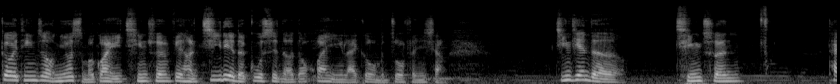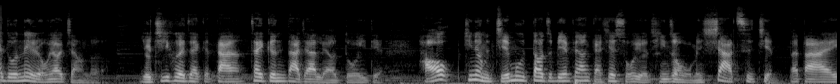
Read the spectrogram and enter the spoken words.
各位听众，你有什么关于青春非常激烈的故事呢？都欢迎来跟我们做分享。今天的青春太多内容要讲了，有机会再跟大家再跟大家聊多一点。好，今天我们节目到这边，非常感谢所有的听众，我们下次见，拜拜。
